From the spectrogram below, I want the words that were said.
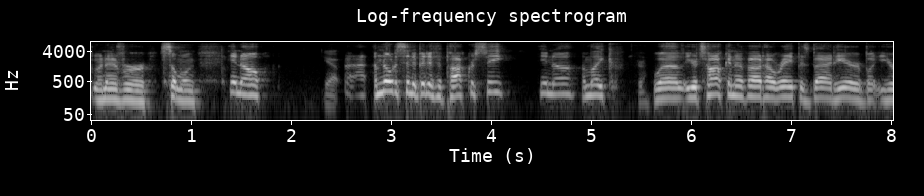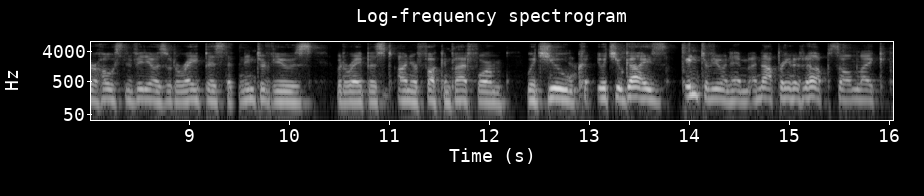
whenever someone you know Yep. I'm noticing a bit of hypocrisy. You know, I'm like, Sure. well, you're talking about how rape is bad here, but you're hosting videos with a rapist and interviews with a rapist on your fucking platform, which you, which you guys interviewing him and not bringing it up. So I'm like,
